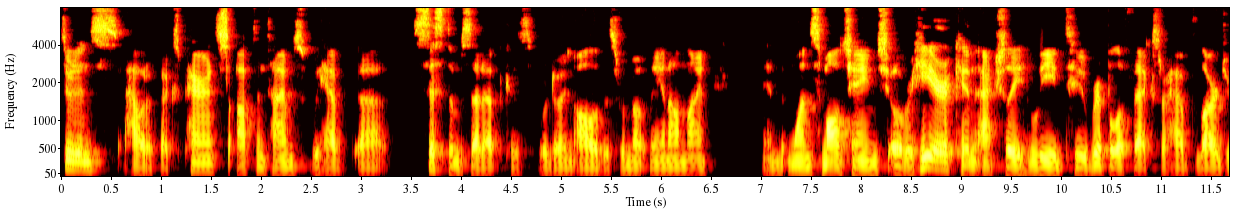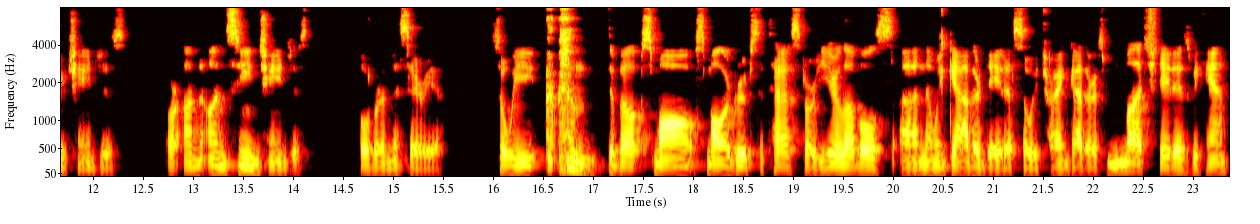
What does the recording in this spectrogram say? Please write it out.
students, how it affects parents. Oftentimes we have uh, systems set up because we're doing all of this remotely and online. And one small change over here can actually lead to ripple effects or have larger changes or un- unseen changes over in this area. So we develop small, smaller groups to test or year levels, uh, and then we gather data. So we try and gather as much data as we can.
